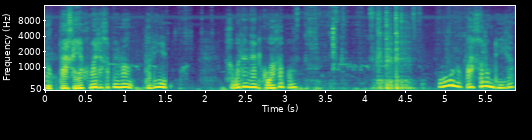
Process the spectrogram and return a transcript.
นก ปลาขยับเข้ามาแล้วครับพี่น้องตอนนี้เขามาทางด้านขวาครับผมโอ้นกปลาเขาลมดีครับ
